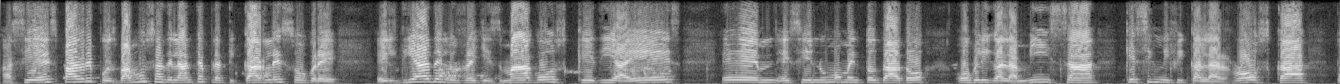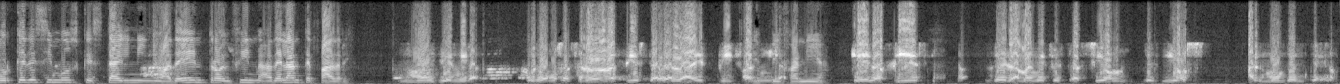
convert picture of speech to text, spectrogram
Así es, padre, pues vamos adelante a platicarles sobre el Día de los Reyes Magos, qué día es, em, eh, si en un momento dado obliga la misa, qué significa la rosca, por qué decimos que está el niño adentro, en fin, adelante padre. Muy bien, mira, pues vamos a celebrar la fiesta de la Epifanía, Epifanía. que es la fiesta de la manifestación de Dios al mundo entero.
